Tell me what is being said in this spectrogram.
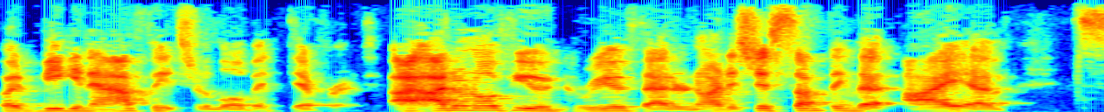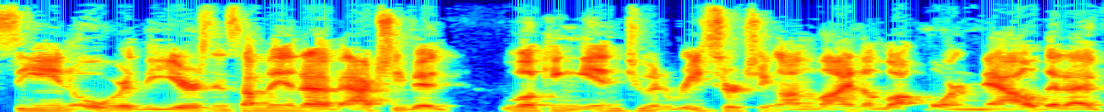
But vegan athletes are a little bit different. I, I don't know if you agree with that or not. It's just something that I have seen over the years and something that I've actually been looking into and researching online a lot more now that I've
